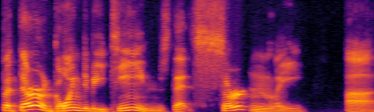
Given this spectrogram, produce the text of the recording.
but there are going to be teams that certainly uh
